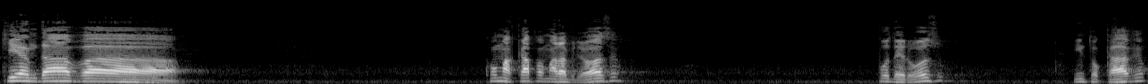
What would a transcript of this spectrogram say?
que andava com uma capa maravilhosa, poderoso, intocável,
